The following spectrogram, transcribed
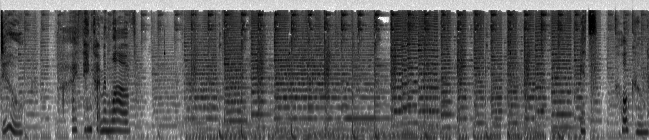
Do? I think I'm in love. It's Kokun.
